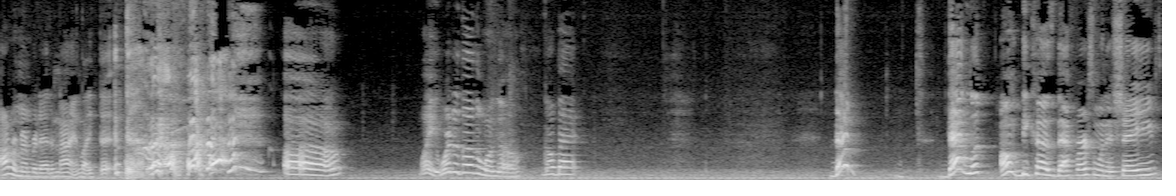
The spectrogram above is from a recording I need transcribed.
I remember that, and I ain't like that. uh, Wait, where did the other one go? Go back. That that look um because that first one is shaved.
